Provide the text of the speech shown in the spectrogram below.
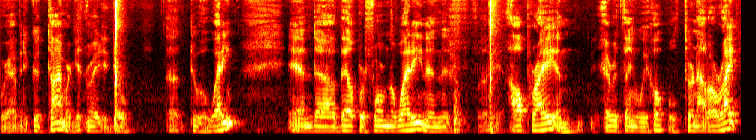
we're having a good time. We're getting ready to go uh, do a wedding, and uh, they'll perform the wedding, and if, uh, I'll pray, and everything we hope will turn out all right.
